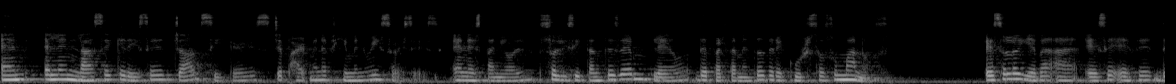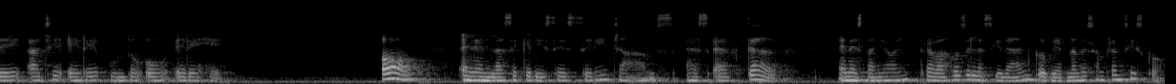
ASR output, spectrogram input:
en el enlace que dice Job Seekers Department of Human Resources, en español, Solicitantes de Empleo, Departamento de Recursos Humanos. Eso lo lleva a sfdhr.org. O el enlace que dice City Jobs SF en español, Trabajos de la Ciudad, Gobierno de San Francisco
